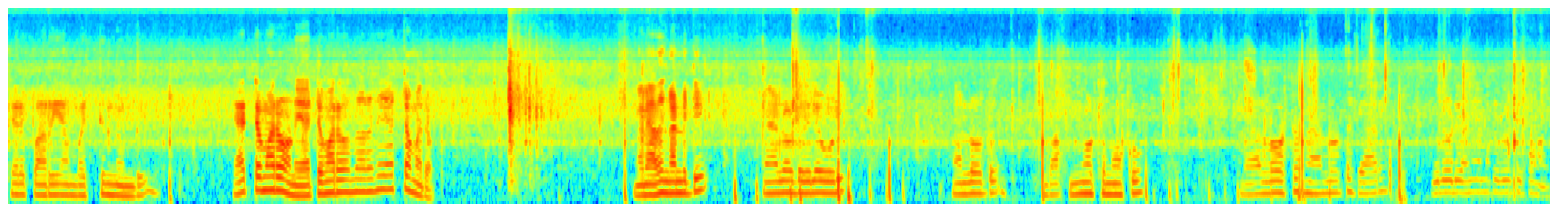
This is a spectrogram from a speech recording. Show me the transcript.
ചിലപ്പോൾ അറിയാൻ പറ്റുന്നുണ്ട്. ഏറ്റമരമാണ്. ഏറ്റമരം എന്ന് പറഞ്ഞാൽ ഏറ്റമരം. അങ്ങനെ അതും കണ്ടിട്ട് മേലോട്ട് ഇതിലെ കൂടി മേലോട്ട് ഇങ്ങോട്ട് നോക്കൂ. മേളിലോട്ട് മേളിലോട്ട് കയറി. ഇതിലൂടെയാണ് നമുക്ക് വീട്ടിൽ പോകണം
